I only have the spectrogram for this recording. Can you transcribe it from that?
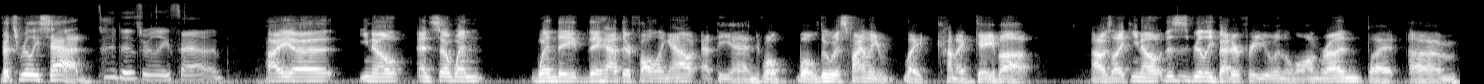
that's really sad. it is really sad. I uh you know, and so when when they they had their falling out at the end, well well Lewis finally like kind of gave up. I was like, you know, this is really better for you in the long run, but um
